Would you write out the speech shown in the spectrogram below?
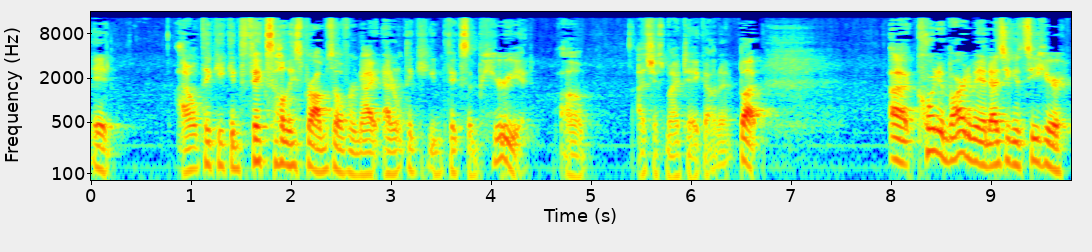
it I don't think he can fix all these problems overnight. I don't think he can fix them, period. Um, that's just my take on it. But uh, coin and bar demand, as you can see here,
